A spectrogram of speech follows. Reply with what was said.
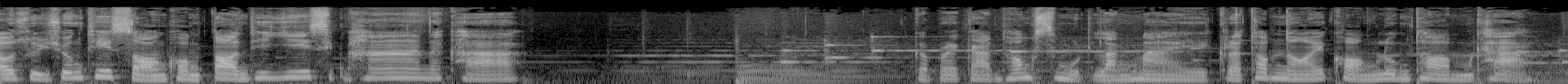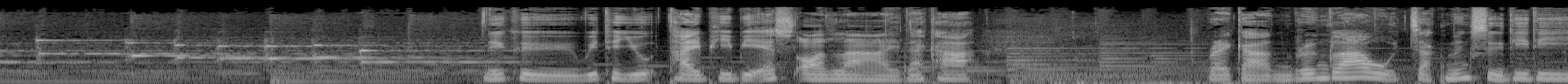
เข้าสู่ช่วงที่ 2 ของตอนที่ 25 นะคะ กับรายการห้องสมุดหลังใหม่กระท่อมน้อยของลุงทอมค่ะ นี่คือวิทยุไทย PBS ออนไลน์นะคะ รายการเรื่องเล่าจากหนังสือดี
